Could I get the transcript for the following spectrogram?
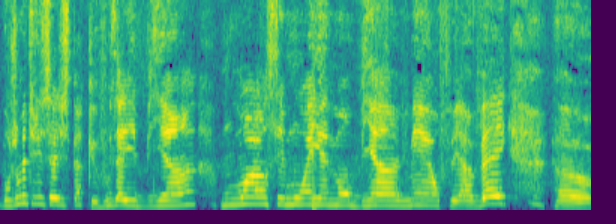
Bonjour mes j'espère que vous allez bien. Moi c'est moyennement bien, mais on fait avec. Euh,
